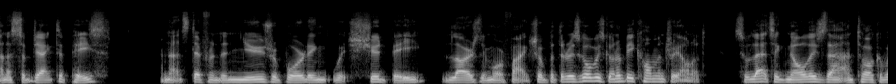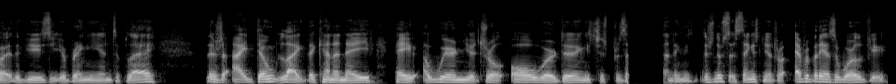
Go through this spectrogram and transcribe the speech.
and a subjective piece. And that's different than news reporting, which should be largely more factual. But there is always going to be commentary on it. So let's acknowledge that and talk about the views that you're bringing into play. There's, I don't like the kind of naive, hey, we're neutral. All we're doing is just present there's no such thing as neutral. Everybody has a worldview.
